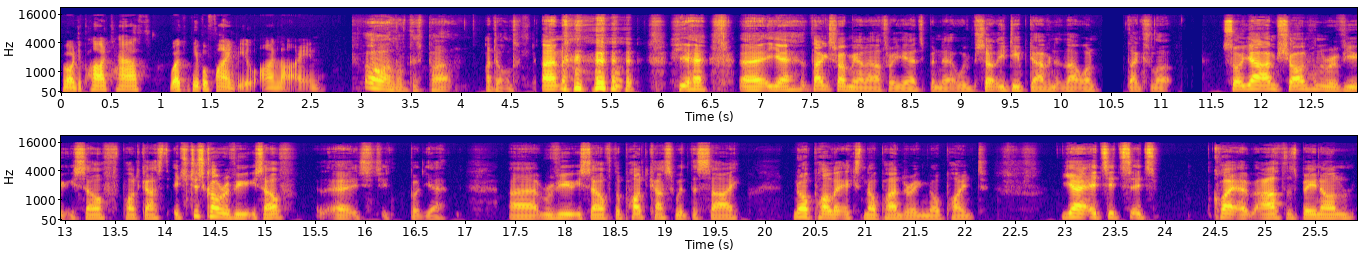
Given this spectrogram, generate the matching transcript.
promote your podcast. Where can people find you online? Oh, I love this part. I don't. Um, yeah, uh, yeah. Thanks for having me on Arthur. Yeah, it's been uh, we've certainly deep diving into that one. Thanks a lot. So yeah, I'm Sean from the Review Yourself podcast. It's just called Review Yourself. Uh, it's but yeah, uh, Review Yourself, the podcast with the sigh. No politics, no pandering, no point. Yeah, it's it's it's quite. Uh, Arthur's been on.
